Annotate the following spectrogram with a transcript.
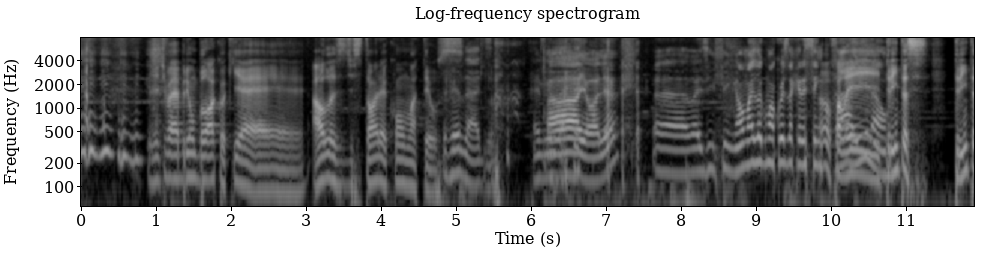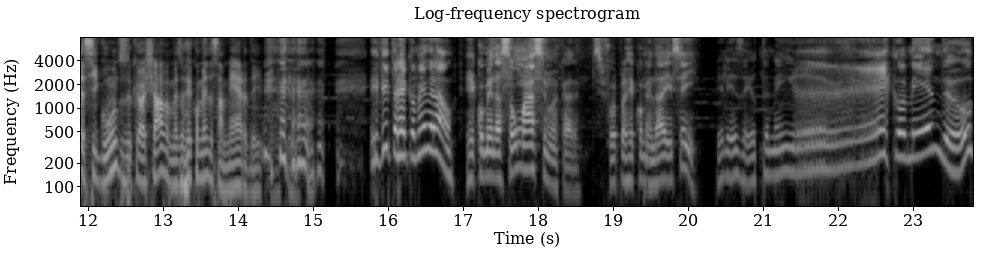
A gente vai abrir um bloco aqui, é aulas de história com o Matheus. É verdade. É verdade. Ai, olha. Ah, mas enfim, há mais alguma coisa a acrescentar Eu falei aí, não? 30, 30 segundos do que eu achava, mas eu recomendo essa merda aí pra vocês. E Vitor, recomenda ou não? Recomendação máxima, cara. Se for pra recomendar, é esse aí. Beleza, eu também recomendo.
